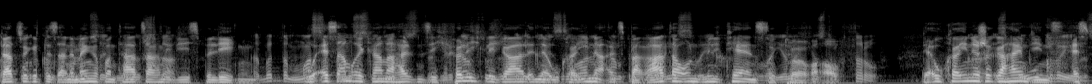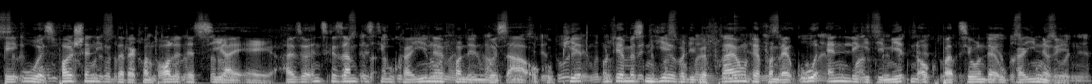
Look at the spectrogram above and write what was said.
dazu gibt es eine Menge von Tatsachen, die dies belegen. US-Amerikaner halten sich völlig legal in der Ukraine als Berater und Militärinstrukteure auf. Der ukrainische Geheimdienst SBU ist vollständig unter der Kontrolle des CIA. Also insgesamt ist die Ukraine von den USA okkupiert und wir müssen hier über die Befreiung der von der UN legitimierten Okkupation der Ukraine reden.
